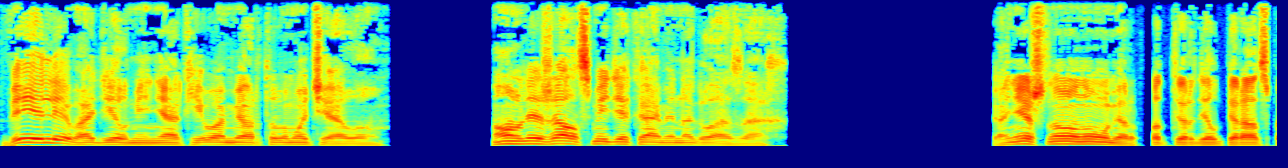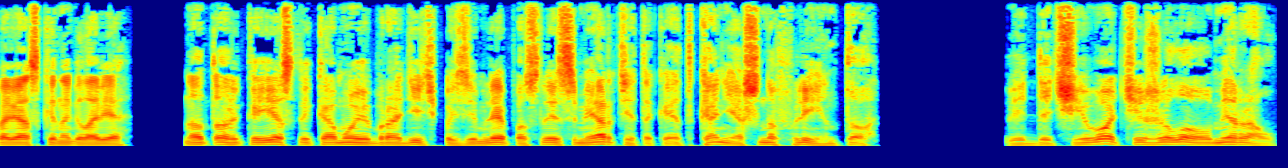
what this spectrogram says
«Билли водил меня к его мертвому телу. Он лежал с медиками на глазах». «Конечно, он умер», — подтвердил пират с повязкой на голове. «Но только если кому и бродить по земле после смерти, так это, конечно, Флинто. Ведь до чего тяжело умирал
